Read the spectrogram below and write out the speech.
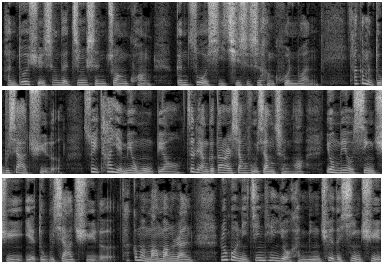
很多学生的精神状况跟作息其实是很混乱，他根本读不下去了，所以他也没有目标。这两个当然相辅相成哈，又没有兴趣，也读不下去了，他根本茫茫然。如果你今天有很明确的兴趣，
